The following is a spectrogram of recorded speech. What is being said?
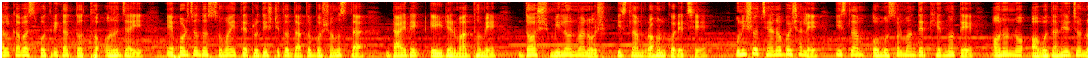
আলকাবাস পত্রিকার তথ্য অনুযায়ী, এ পর্যন্ত সুমাইতে প্রতিষ্ঠিত দাতব্য সংস্থা ডাইরেক্ট এইডের মাধ্যমে দশ মিলিয়ন মানুষ ইসলাম গ্রহণ করেছে। উনিশশো ছিয়ানব্বই সালে ইসলাম ও মুসলমানদের খেদমতে অনন্য অবদানের জন্য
